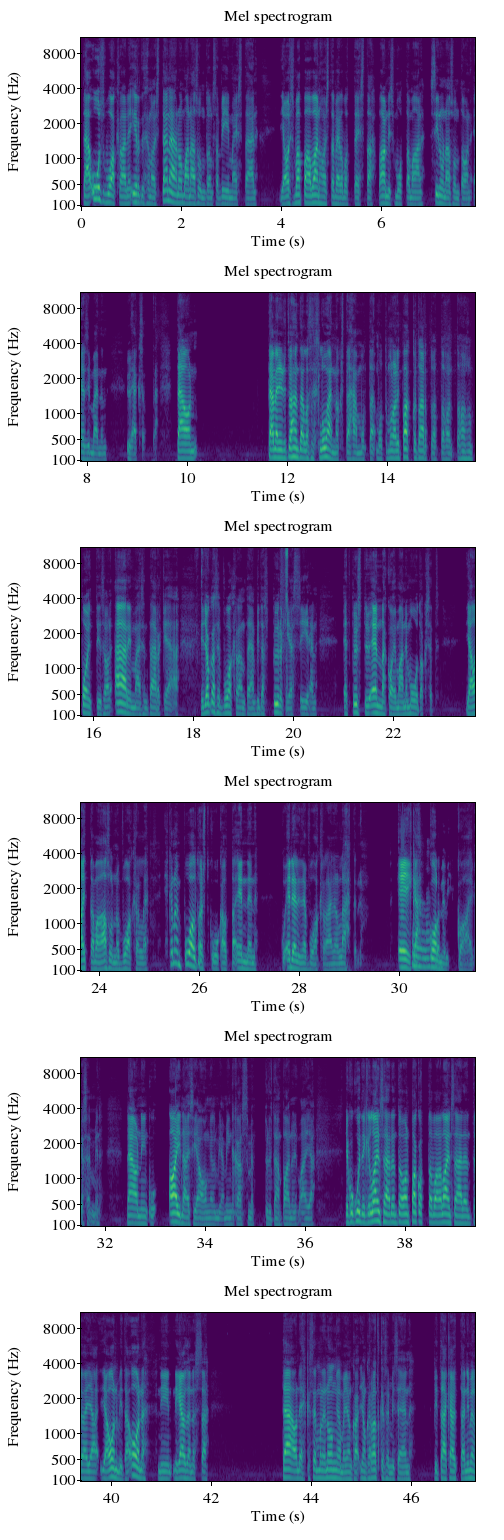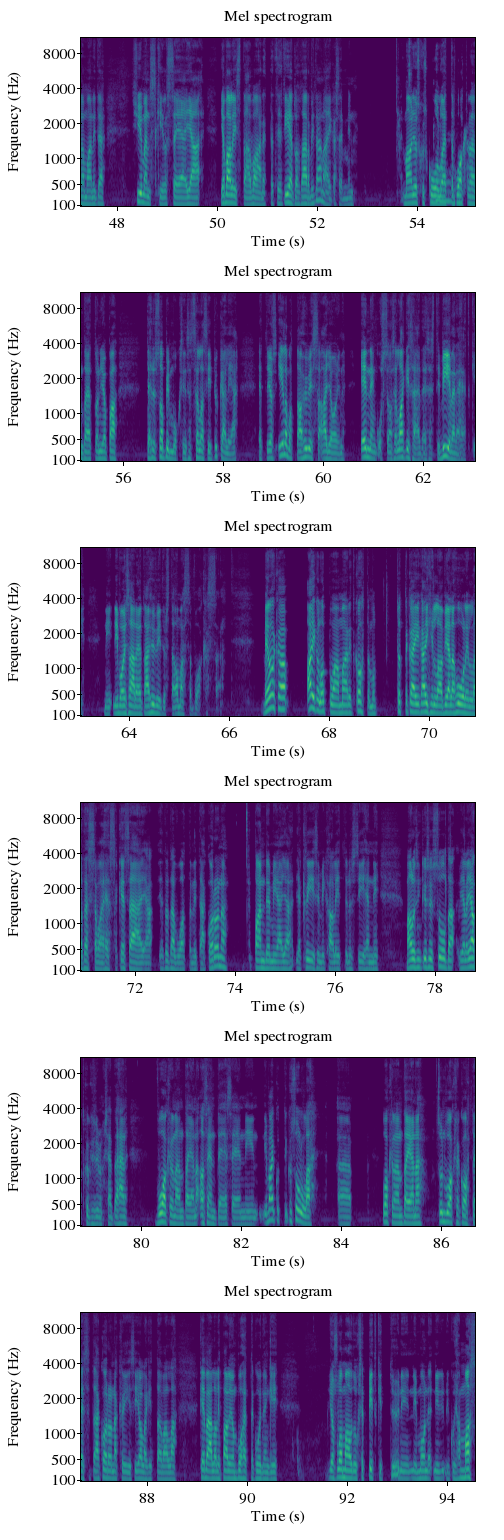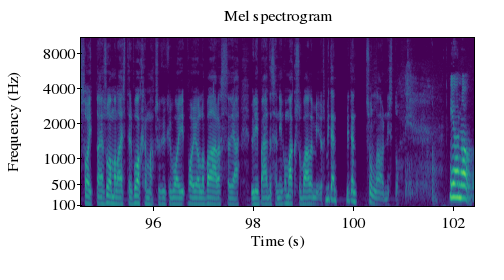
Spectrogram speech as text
Tämä uusi vuokralainen irtisanoisi tänään oman asuntonsa viimeistään ja olisi vapaa vanhoista velvoitteista valmis muuttamaan sinun asuntoon ensimmäinen yhdeksättä. Tämä on Tämä meni nyt vähän tällaiseksi luennoksi tähän, mutta, mutta mulla oli pakko tarttua tuohon, tuohon sun pointtiin. Se on äärimmäisen tärkeää. Ja jokaisen vuokrantajan pitäisi pyrkiä siihen, että pystyy ennakoimaan ne muutokset ja laittamaan asunnon vuokralle ehkä noin puolitoista kuukautta ennen kuin edellinen vuokralainen on lähtenyt. Eikä Kyllä. kolme viikkoa aikaisemmin. Nämä on niin kuin ainaisia ongelmia, minkä kanssa me pyritään painoimaan. Ja ja kun kuitenkin lainsäädäntö on pakottavaa lainsäädäntöä ja, ja on mitä on, niin, niin käytännössä tämä on ehkä semmoinen ongelma, jonka, jonka ratkaisemiseen pitää käyttää nimenomaan niitä human skillseja ja, ja valistaa vaan, että se tieto tarvitaan aikaisemmin. Mä oon joskus kuullut, että vuokranantajat on jopa tehnyt sopimuksiinsa sellaisia pykäliä, että jos ilmoittaa hyvissä ajoin ennen kuin se on se lakisääteisesti viimeinen hetki, niin, niin voi saada jotain hyvitystä omassa vuokrassaan. Meillä alkaa aika loppumaan Maarit kohta, mutta totta kai kaikilla on vielä huulilla tässä vaiheessa kesää ja, ja tätä vuotta, niin tämä koronapandemia ja, ja kriisi, mikä on liittynyt siihen, niin mä haluaisin kysyä sulta vielä jatkokysymyksiä tähän vuokranantajan asenteeseen, niin, niin vaikuttiko sulla ää, vuokranantajana sun vuokrakohteissa tämä koronakriisi jollakin tavalla? Keväällä oli paljon puhetta kuitenkin jos lomautukset pitkittyy, niin, niin, mon, niin, niin kuin ihan massoittain suomalaisten vuokramaksukyky voi, voi olla vaarassa ja ylipäätänsä niin kuin maksuvalmius. Miten, miten sulla onnistuu? Joo, no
